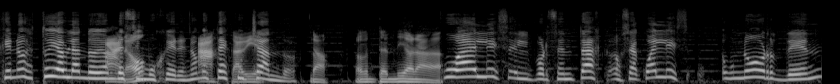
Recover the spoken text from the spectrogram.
que no estoy hablando de Ah, hombres y mujeres, no me Ah, está bien. escuchando. No, no entendió nada. ¿Cuál es el porcentaje, o sea, cuál es un orden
